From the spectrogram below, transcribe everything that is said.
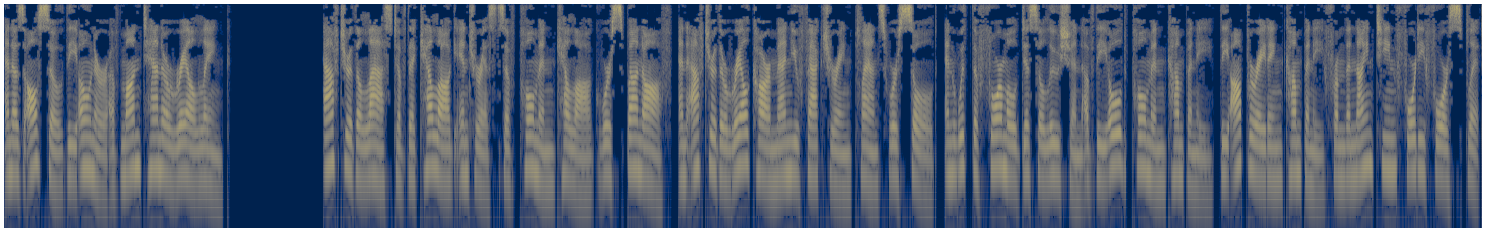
and is also the owner of Montana Rail Link. After the last of the Kellogg interests of Pullman Kellogg were spun off, and after the railcar manufacturing plants were sold, and with the formal dissolution of the old Pullman Company the operating company from the 1944 split,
